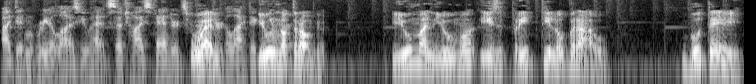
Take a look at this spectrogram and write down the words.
I didn't realize you had such high standards for Well, intergalactic you're humor. not wrong. Human humor is pretty lowbrow. But hey,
